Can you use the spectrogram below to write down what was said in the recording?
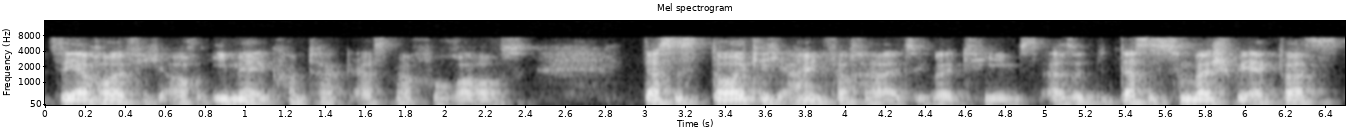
sehr häufig auch E-Mail-Kontakt erstmal voraus. Das ist deutlich einfacher als über Teams. Also das ist zum Beispiel etwas,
